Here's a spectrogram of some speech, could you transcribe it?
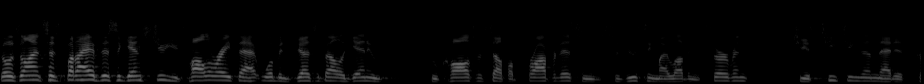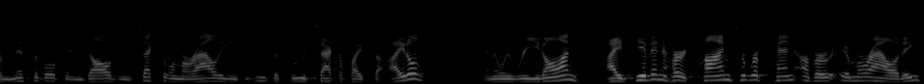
Goes on, says, But I have this against you. You tolerate that woman Jezebel again, who, who calls herself a prophetess and is seducing my loving servants. She is teaching them that it is permissible to indulge in sexual immorality and to eat the food sacrificed to idols. And then we read on I've given her time to repent of her immorality,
